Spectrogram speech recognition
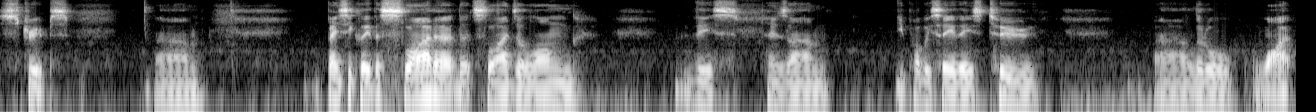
strips. Um, basically the slider that slides along this has um, you probably see these two uh, little wipe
